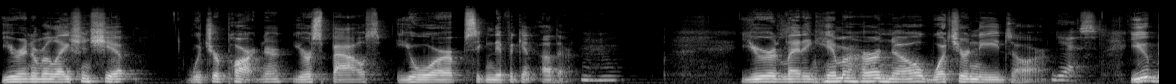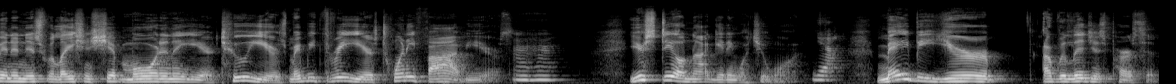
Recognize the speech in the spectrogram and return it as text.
You're in a relationship with your partner, your spouse, your significant other. Mm-hmm. You're letting him or her know what your needs are. yes, You've been in this relationship more than a year, two years, maybe three years, 25 years. Mm-hmm. You're still not getting what you want. yeah, Maybe you're a religious person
